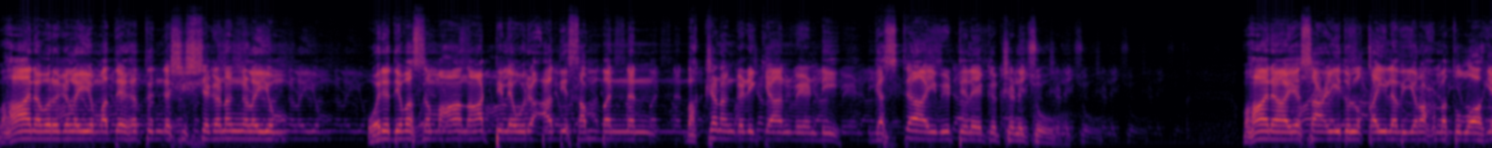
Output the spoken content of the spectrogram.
മഹാനവറുകളെയും അദ്ദേഹത്തിന്റെ ശിഷ്യഗണങ്ങളെയും ഒരു ദിവസം ആ നാട്ടിലെ ഒരു അതിസമ്പന്നൻ ഭക്ഷണം കഴിക്കാൻ വേണ്ടി ഗസ്റ്റായി വീട്ടിലേക്ക് ക്ഷണിച്ചു. മഹാനായ സയ്യിദുൽ ഖൈലവി റഹ്മത്തുള്ളാഹി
